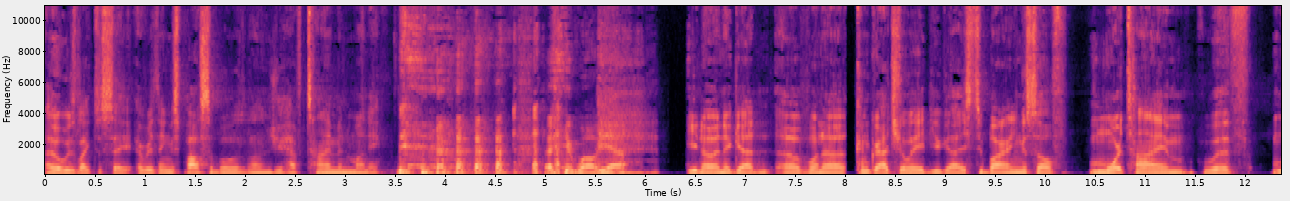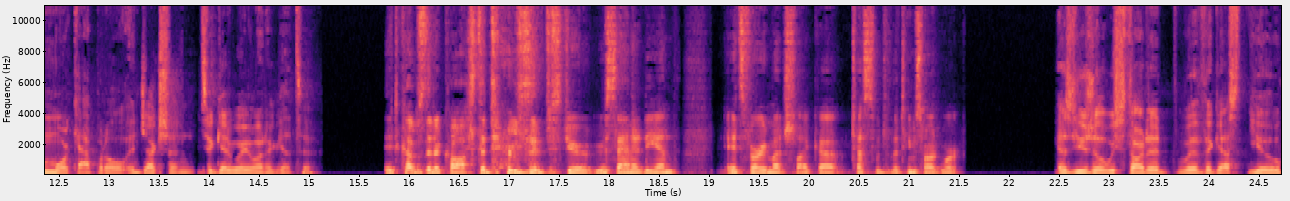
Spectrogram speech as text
I always like to say everything is possible as long as you have time and money. well, yeah. You know, and again, I uh, want to congratulate you guys to buying yourself more time with more capital injection to get where you want to get to. It comes at a cost in terms of just your, your sanity and it's very much like a testament to the team's hard work. As usual, we started with the guest, you,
